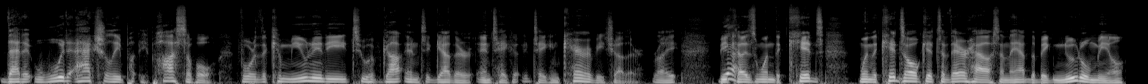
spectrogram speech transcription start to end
that it would actually be possible for the community to have gotten together and take, taken care of each other, right? Yeah. Because when the kids when the kids all get to their house and they have the big noodle meal,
